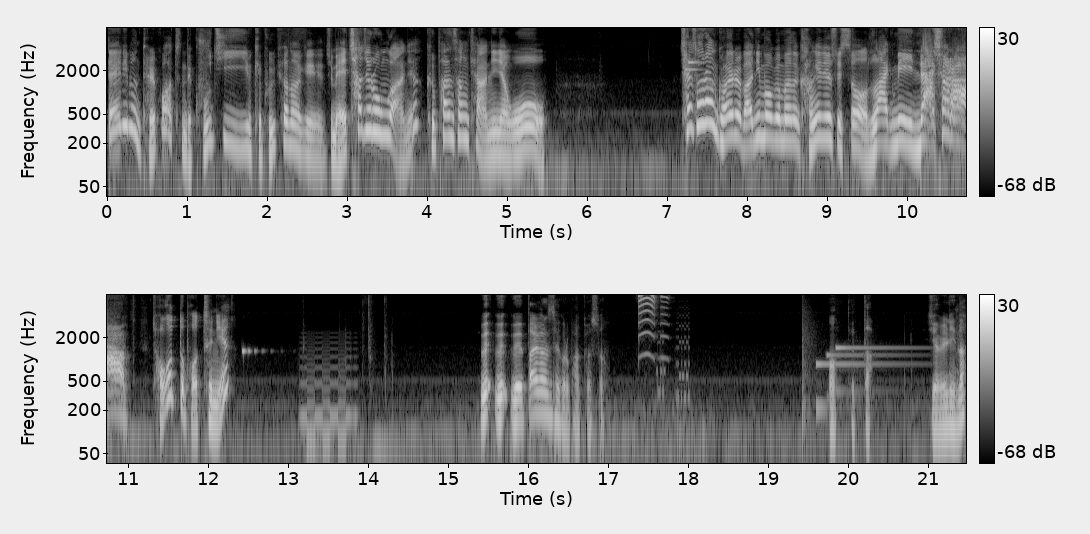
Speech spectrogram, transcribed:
때리면 될 것 같은데 굳이 이렇게 불편하게 지금 애 찾으러 온 거 아니야? 급한 상태 아니냐고 채소랑 과일을 많이 먹으면 강해질 수 있어 Like me, 나처럼! 저것도 버튼이야? 왜, 왜, 왜 빨간색으로 바뀌었어? 어, 됐다 열리나?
